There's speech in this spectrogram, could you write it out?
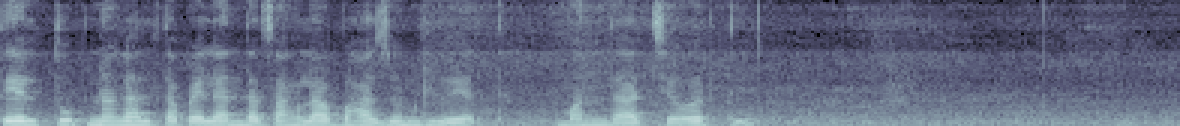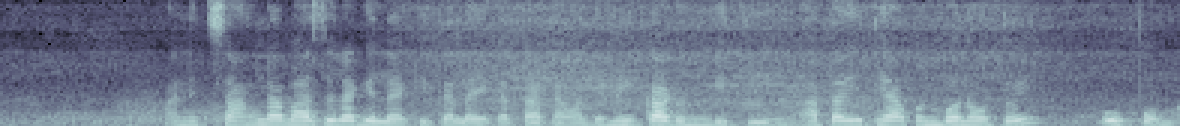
तेल तूप न घालता पहिल्यांदा चांगला भाजून घेऊयात मंद आचेवरती. आणि चांगला भाजला गेला की त्याला एका ताटामध्ये मी काढून घेते. आता इथे आपण बनवतो आहे उपमा.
